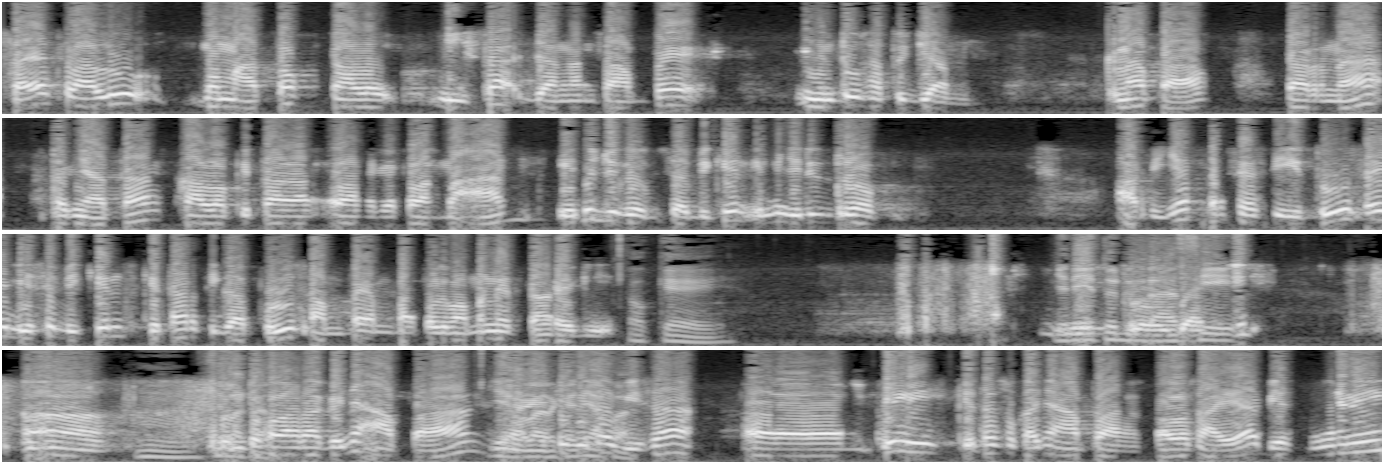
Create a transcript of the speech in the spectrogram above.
saya selalu mematok kalau bisa jangan sampai menyentuh satu jam. Kenapa? Karena ternyata kalau kita olahraga kelamaan, itu juga bisa bikin imun jadi drop. Artinya per sesi itu saya biasa bikin sekitar 30 sampai 45 menit Kang Regi. Oke. Jadi itu Gitu. durasi. Jadi, uh, Hmm, untuk silakan. olahraganya apa? Ya, Nah, itu kita apa? bisa uh, pilih kita sukanya apa. Kalau saya biasanya nih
